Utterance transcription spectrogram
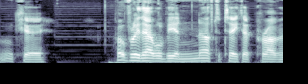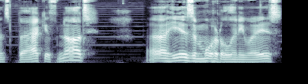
Okay. Hopefully that will be enough to take that province back. If not, uh, he is immortal anyways.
